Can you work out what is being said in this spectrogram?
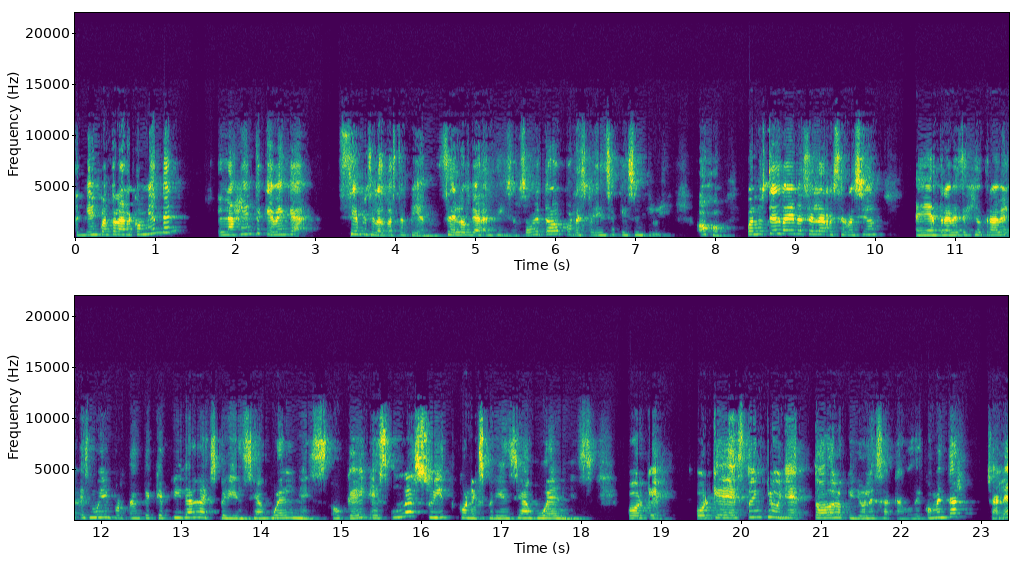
eh, en cuanto la recomienden, la gente que venga siempre se las va a estar pidiendo, se los garantizo, sobre todo por la experiencia que eso incluye. Ojo, cuando ustedes vayan a hacer la reservación eh, a través de GeoTravel, es muy importante que pidan la experiencia wellness, ¿ok? Es una suite con experiencia wellness. ¿Por qué? Porque esto incluye todo lo que yo les acabo de comentar, ¿sale?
